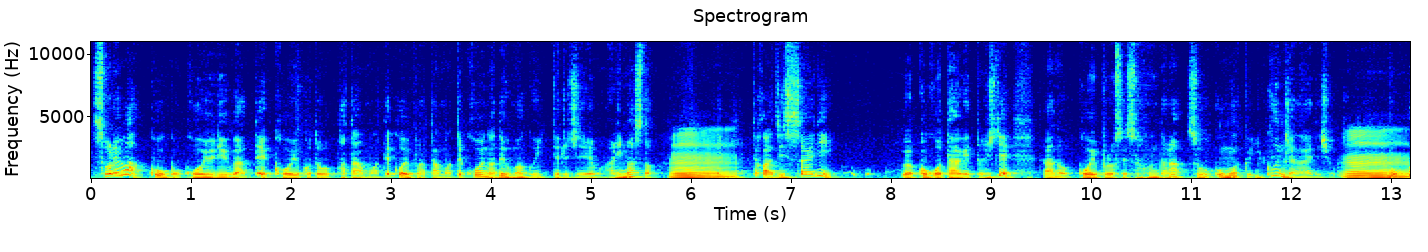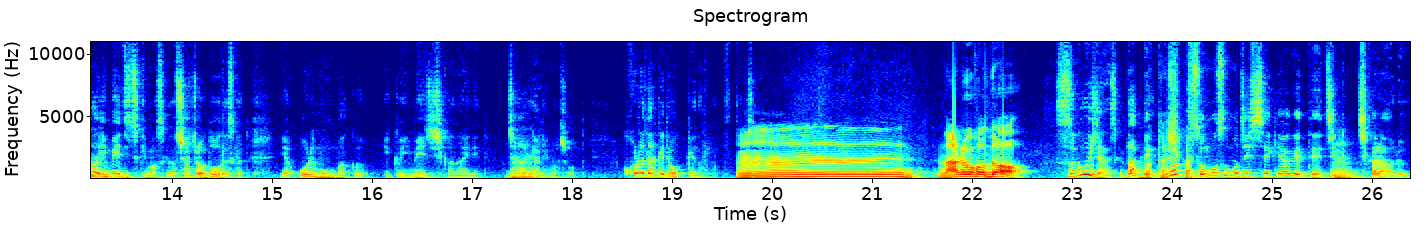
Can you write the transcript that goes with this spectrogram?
それはこうこうこういう理由があってこういうことパターンもあってこういうパターンもあってこういうのでうまくいってる事例もありますと。うん。だから実際にここをターゲットにしてあのこういうプロセスを踏んだらすごくうまくいくんじゃないでしょうか、うん。僕はイメージつきますけど社長どうですかって。いや俺もうまくいくイメージしかないねじゃあやりましょうって、これだけで OK なんだって。うーん。なるほど。すごいじゃないですか。だってうまくそもそも実績上げてじ、うん。力ある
